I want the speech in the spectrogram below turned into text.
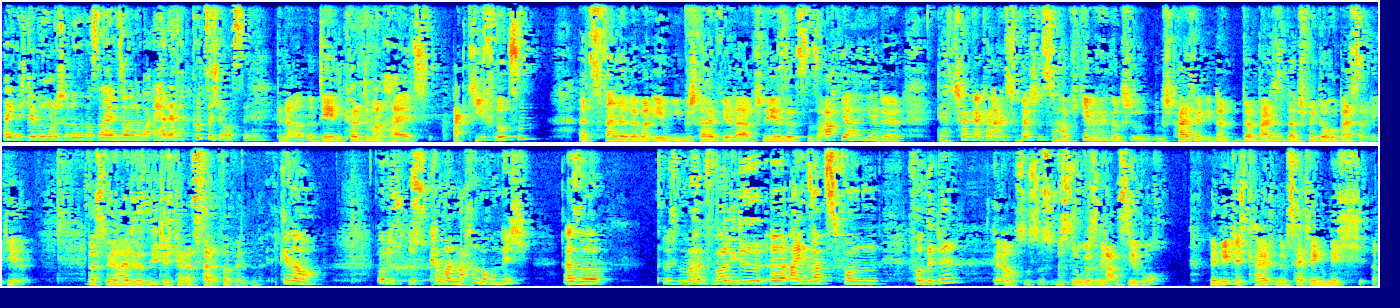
eigentlich dämonisch oder sowas sein sollen, aber halt einfach putzig aussehen. Genau, und den könnte man halt aktiv nutzen. Als Falle, wenn man eben ihn beschreibt, wie er da im Schnee sitzt und so, ach ja, hier, der, der scheint gar keine Angst vor Menschen zu haben, ich gehe mal hin und, und streichel ihn, dann, dann, beißt, dann springt er auch und beißt er in die Kehle. Das wäre halt diese Niedlichkeit als Falle verwenden. Genau. Und das, das kann man machen, warum nicht? Also, valide äh, Einsatz von, von Mitteln. Genau, es ist, bis zu einem gewissen Grad ein Stilbruch. Wenn Niedlichkeit in dem Setting nicht äh,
